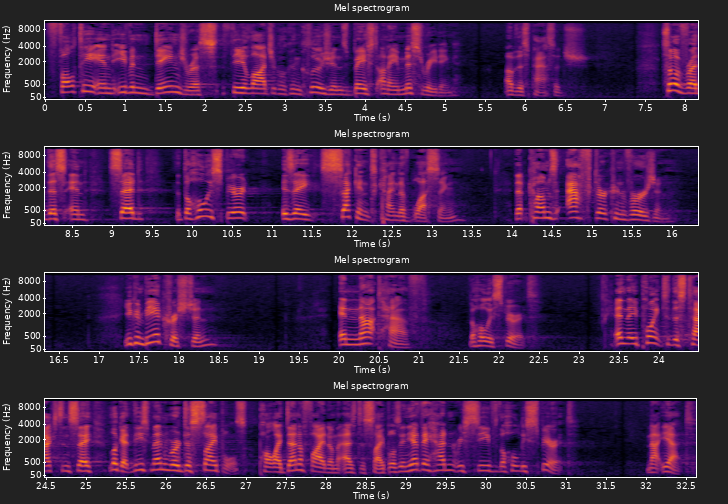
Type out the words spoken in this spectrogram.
faulty and even dangerous theological conclusions based on a misreading of this passage. Some have read this and said that the Holy Spirit is a second kind of blessing that comes after conversion. You can be a Christian and not have the Holy Spirit. And they point to this text and say, look at these men were disciples. Paul identified them as disciples, and yet they hadn't received the Holy Spirit. Not yet.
